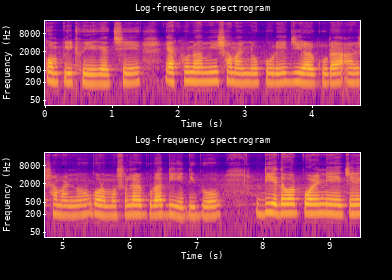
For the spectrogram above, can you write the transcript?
কমপ্লিট হয়ে গেছে। এখন আমি সামান্য করে জিরার গুঁড়া আর সামান্য গরম মশলার গুঁড়া দিয়ে দিব। দিয়ে দেওয়ার পরে নেড়ে চেড়ে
